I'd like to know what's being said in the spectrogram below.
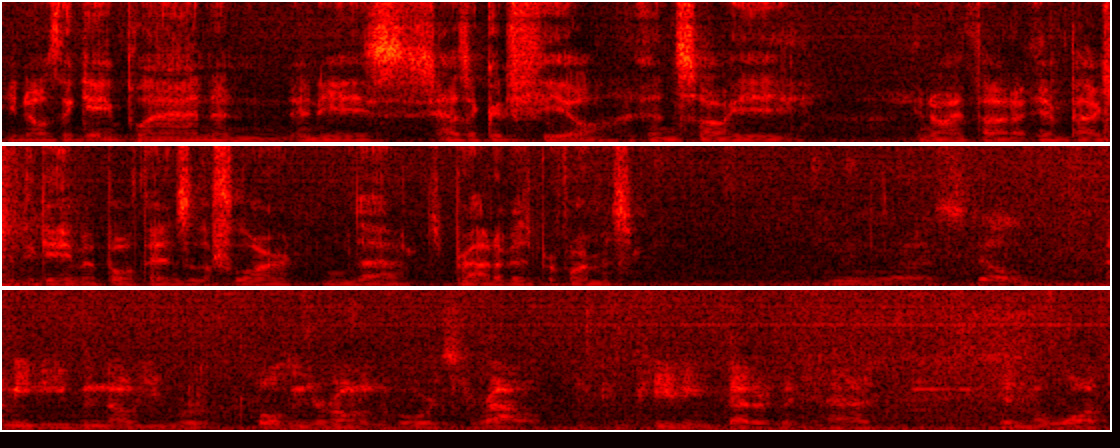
he knows the game plan and, and he's has a good feel. And so he, you know, I thought it impacted the game at both ends of the floor. And uh, was proud of his performance. You uh, still, I mean, even though you were holding your own on the boards throughout, competing better than you had in Milwaukee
